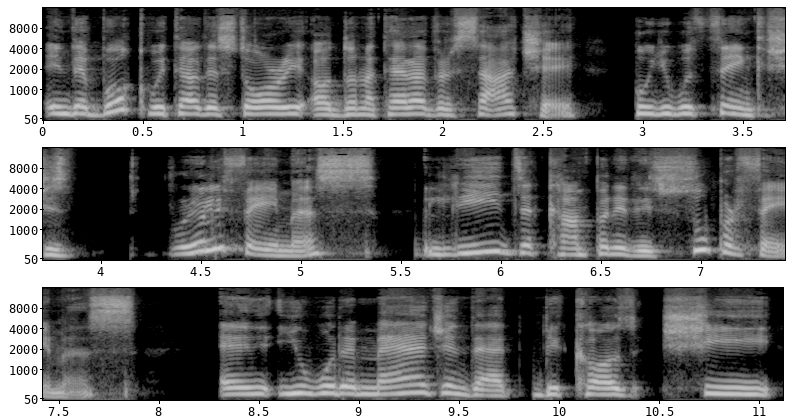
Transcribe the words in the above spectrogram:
In the book, we tell the story of Donatella Versace, who you would think she's really famous, leads a company that is super famous. And you would imagine that because she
